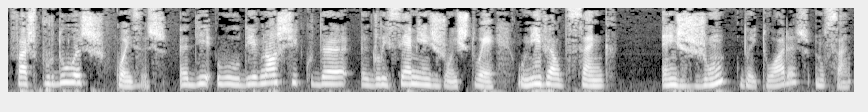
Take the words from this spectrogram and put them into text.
faz por duas coisas. O diagnóstico da glicemia em jejum, isto é, o nível de sangue em jejum de 8 horas no sangue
